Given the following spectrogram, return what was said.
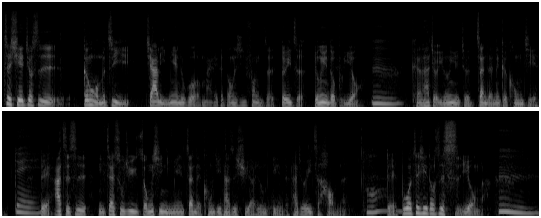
这些就是跟我们自己。家里面如果买了个东西放着堆着，永远都不用，嗯，可能它就永远就占在那个空间，对。对啊，只是你在数据中心里面占的空间，它是需要用电的，它就会一直耗能，哦，对，不过这些都是使用啊，嗯，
